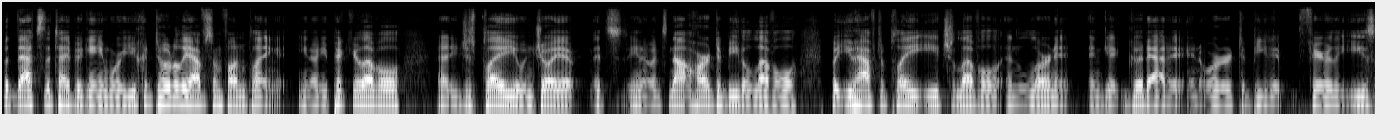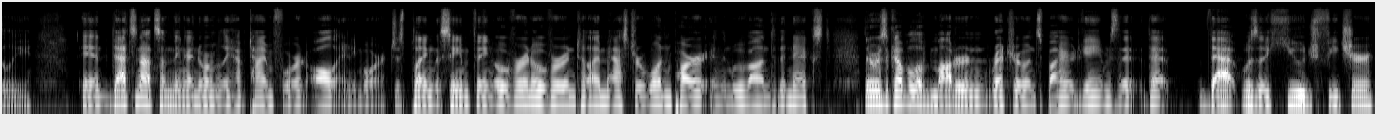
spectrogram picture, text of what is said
But that's the type of game where you could totally have some fun playing it. You know, you pick your level, uh, you just play, you enjoy it. It's you know, it's not hard to beat a level, but you have to play each level and learn it and get good at it in order to beat it fairly easily. And that's not something I normally have time for at all anymore. Just playing the same thing over and over until I master one part and then move on to the next. There was a couple of modern retro inspired games that that that was a huge feature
